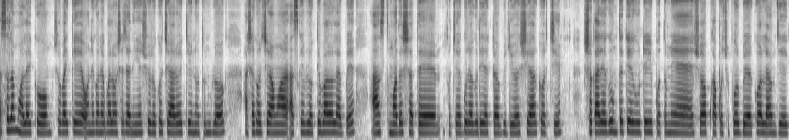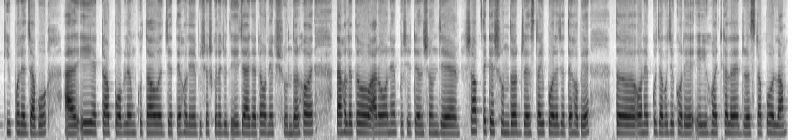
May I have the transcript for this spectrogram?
আসসালামু আলাইকুম। সবাইকে অনেক অনেক ভালোবাসা জানিয়ে শুরু করছি আরও একটি নতুন ব্লগ। আশা করছি আমার আজকের ব্লগটি ভালো লাগবে। আজ তোমাদের সাথে হচ্ছে ঘোরাঘুরি একটা ভিডিও শেয়ার করছি। সকালে ঘুম থেকে উঠেই প্রথমে সব কাপড় চোপড় বের করলাম যে কি পরে যাব। আর এই একটা প্রবলেম কোথাও যেতে হলে, বিশেষ করে যদি এই জায়গাটা অনেক সুন্দর হয়, তাহলে তো আরও অনেক বেশি টেনশন যে সব থেকে সুন্দর ড্রেসটাই পরে যেতে হবে। তো অনেক খোঁজাখুঁজি করে এই হোয়াইট কালারের ড্রেসটা পরলাম।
